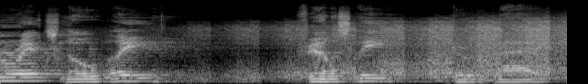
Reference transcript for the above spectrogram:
I've slowly, fell asleep through the night.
